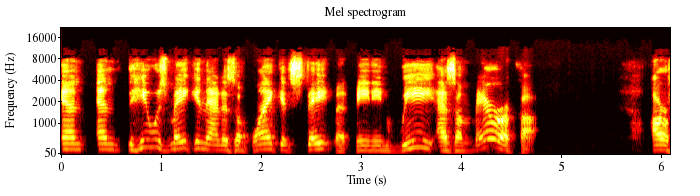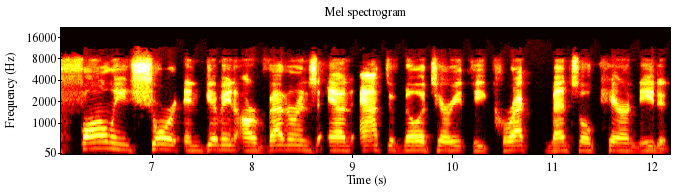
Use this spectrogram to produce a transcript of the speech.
And and he was making that as a blanket statement, meaning we as America are falling short in giving our veterans and active military the correct mental care needed.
